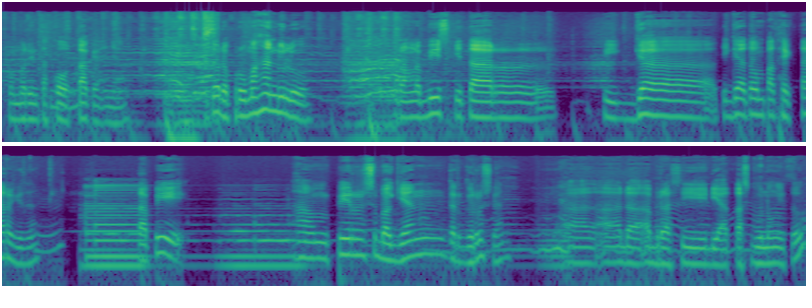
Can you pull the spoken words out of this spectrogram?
pemerintah kota kayaknya. Itu ada perumahan dulu kurang lebih sekitar tiga tiga atau empat hektar gitu. Tapi hampir sebagian tergerus kan. A- Ada abrasi di atas gunung itu.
